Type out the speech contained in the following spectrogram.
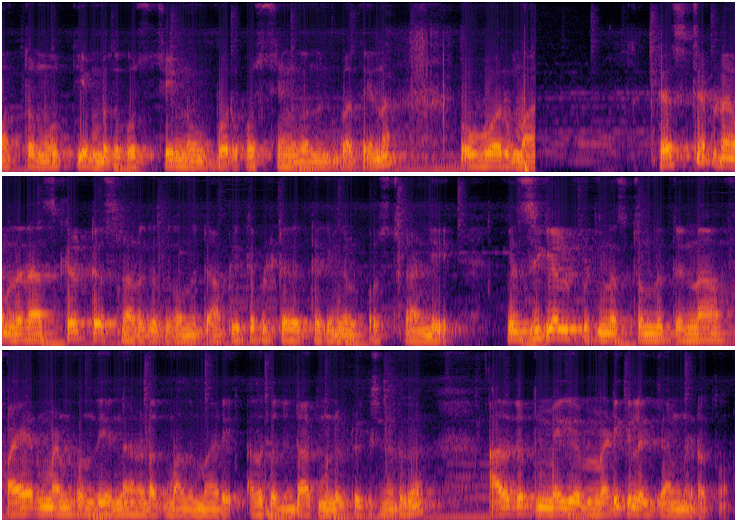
மொத்தம் நூற்றி எண்பது கொஸ்டின் ஒவ்வொரு கொஸ்டினுக்கு வந்துட்டு பார்த்தீங்கன்னா ஒவ்வொரு மா டெஸ்ட் எப்படி பார்த்தீங்கன்னா ஸ்கில் டெஸ்ட் நடக்கிறதுக்கு வந்துட்டு அப்ளிகபிள் டெக்னிக்கல் போஸ்ட்டுக்காண்டி ஃபிசிக்கல் ஃபிட்னஸ் வந்துட்டுன்னா ஃபயர்மேனுக்கு வந்து என்ன நடக்கும் அது மாதிரி அதுக்கடுத்து டாக்குமெண்ட் அப்ளிகேஷன் நடக்கும். அதுக்கடுத்து மெக மெடிக்கல் எக்ஸாம் நடக்கும்.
